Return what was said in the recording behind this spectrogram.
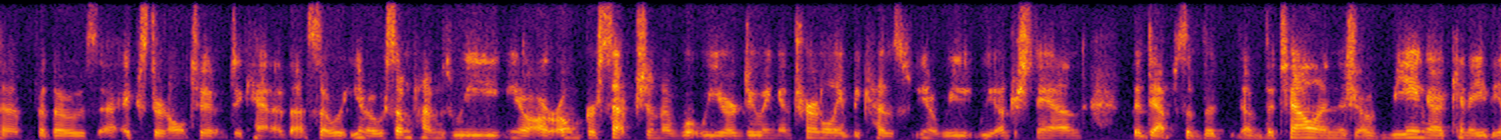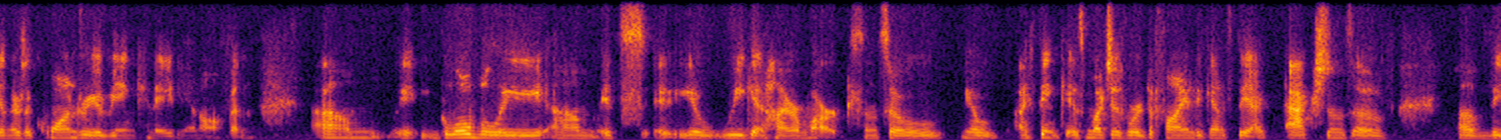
uh, for those uh, external to, to Canada. So, you know, sometimes we, you know, our own perception of what we are doing internally because, you know, we, we understand the depths of the, of the challenge of being a Canadian. There's a quandary of being Canadian often. Um, it, globally, um, it's it, you know we get higher marks, and so you know I think as much as we're defined against the actions of of the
